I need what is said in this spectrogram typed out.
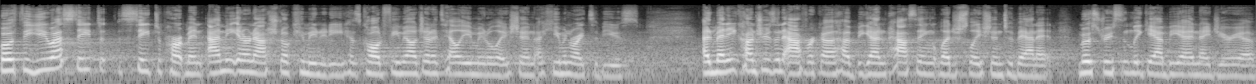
Both the U.S. State, State Department and the international community has called female genitalia mutilation a human rights abuse, and many countries in Africa have begun passing legislation to ban it, most recently Gambia and Nigeria.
